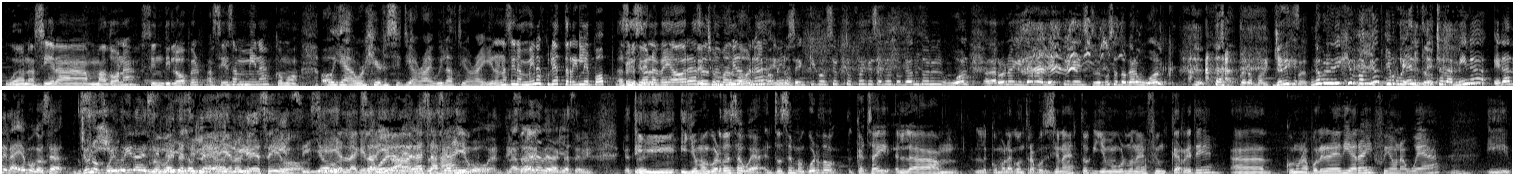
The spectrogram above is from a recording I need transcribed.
Weón, así era Madonna, Cindy Lauper, así esas minas, como, oh yeah, we're here to see DRI, we love DRI. Y eran así unas minas culiadas terrible pop, así Pero si las veis ahora. De hecho, Madonna, en no poperas. sé en qué concierto fue que salió tocando el walk, agarró una guitarra eléctrica y se puso a tocar walk. Pero ¿por qué Yo dije, no, pero dije bacán, porque pulento. de hecho la mina era de la época, o sea, yo no Sí, puedo ir a decirle no a ella lo que, a ella lo que es, sí, qué yo. ella es la que la llevaba en mí, años. La buena me da clase a mí. Y, y yo me acuerdo de esa wea. Entonces me acuerdo, ¿cachai? La, la- como la contraposición a esto, que yo me acuerdo una vez fui a un carrete a- con una polera de DRI, fui a una wea y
